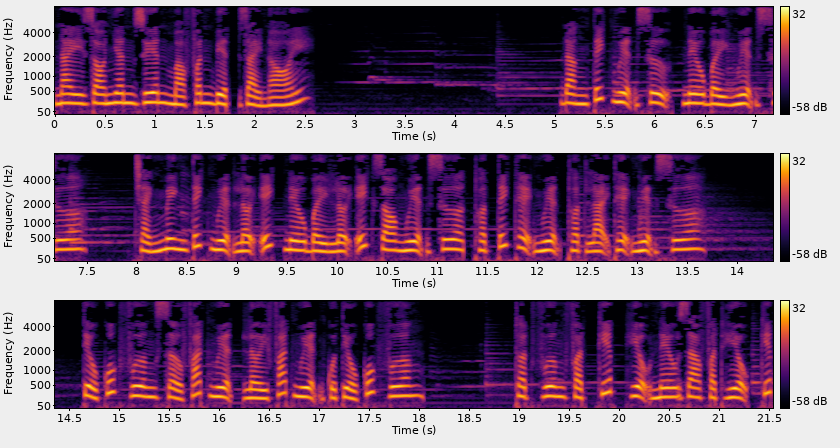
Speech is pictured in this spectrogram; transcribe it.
nay do nhân duyên mà phân biệt, giải nói. Đăng tích nguyện sự, nêu bày nguyện xưa. Tránh minh tích nguyện lợi ích, nêu bày lợi ích do nguyện xưa, thuật tích thệ nguyện, thuật lại thệ nguyện xưa. Tiểu quốc vương sở phát nguyện, lời phát nguyện của tiểu quốc vương. Thuật vương Phật kiếp hiệu nêu ra Phật hiệu, kiếp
